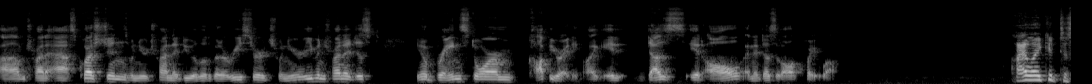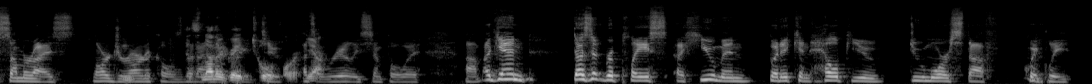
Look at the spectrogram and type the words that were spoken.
um, trying to ask questions, when you're trying to do a little bit of research, when you're even trying to just you know brainstorm copywriting. Like it does it all, and it does it all quite well. I like it to summarize larger mm. articles. That's another great tool too. for it. That's yeah. a really simple way. Um, again, doesn't replace a human, but it can help you do more stuff quickly.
